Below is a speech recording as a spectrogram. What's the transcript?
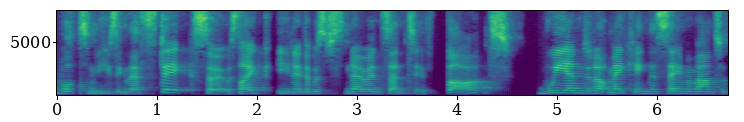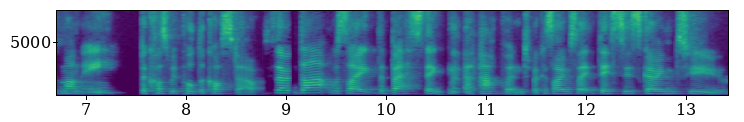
wasn't using their stick. So it was like, you know, there was just no incentive. But we ended up making the same amount of money because we pulled the cost out. So that was like the best thing that happened because I was like, this is going to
